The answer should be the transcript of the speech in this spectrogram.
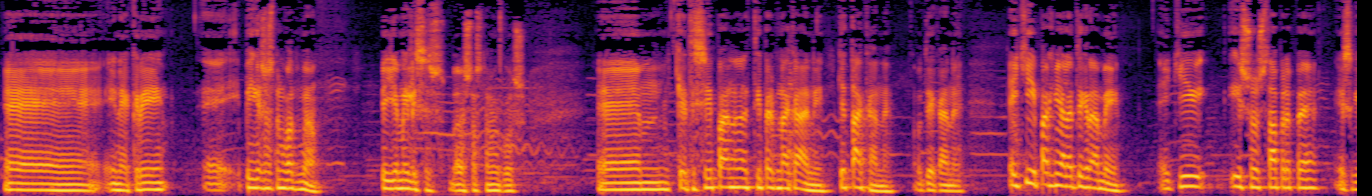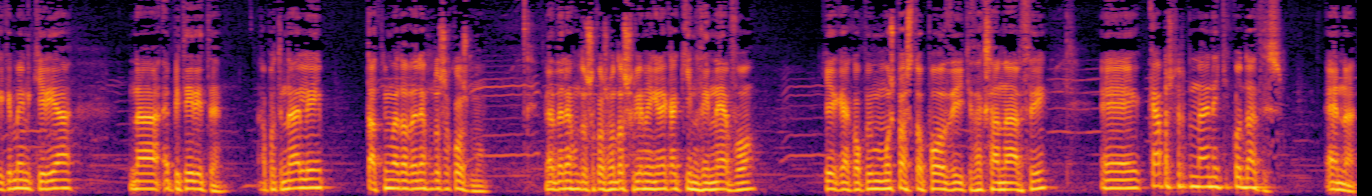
ε, η νεκρή, ε, πήγε στο αστυνομικό τμήμα. Πήγε, μίλησε στους αστυνομικούς. Ε, και της είπαν τι πρέπει να κάνει. Και τα έκανε ό,τι έκανε. Εκεί υπάρχει μια λεπτή γραμμή. Εκεί ίσως θα έπρεπε η συγκεκριμένη κυρία να επιτηρείται. Από την άλλη, τα τμήματα δεν έχουν τόσο κόσμο. Δηλαδή δεν έχουν τόσο κόσμο. Όταν σου λέει μια γυναίκα κινδυνεύω και κακοποιεί μου σπάσει το πόδι και θα ξανάρθει, ε, κάποιο πρέπει να είναι εκεί κοντά της. Ένα.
